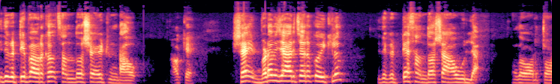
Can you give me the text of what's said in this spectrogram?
ഇത് കിട്ടിയപ്പോൾ അവർക്ക് സന്തോഷമായിട്ടുണ്ടാവും. ഓക്കെ പക്ഷേ ഇവിടെ വിചാരിച്ചവർക്ക് ഒരിക്കലും ഇത് കിട്ടിയ സന്തോഷം ആവില്ല അത് ഓർത്തോ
